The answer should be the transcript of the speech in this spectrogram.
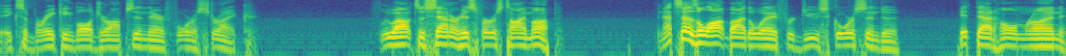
Takes a breaking ball, drops in there for a strike. Flew out to center his first time up. And that says a lot, by the way, for Duce Gourson to hit that home run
